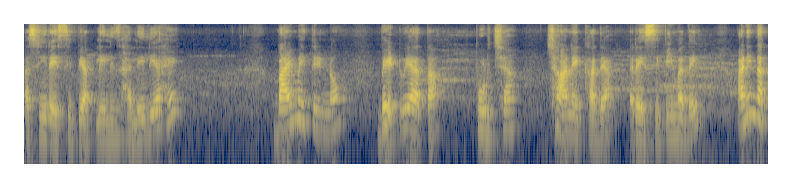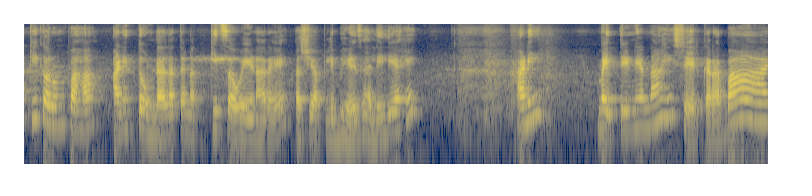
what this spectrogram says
अशी रेसिपी आपलेली झालेली आहे. बाय मैत्रिणींनो भेटूया आता पुढच्या छान एखाद्या रेसिपीमध्ये. आणि नक्की करून पहा आणि तोंडाला तर नक्की चव येणार आहे अशी आपली भेळ झालेली आहे. आणि मैत्रिणींनाही शेअर करा. बाय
